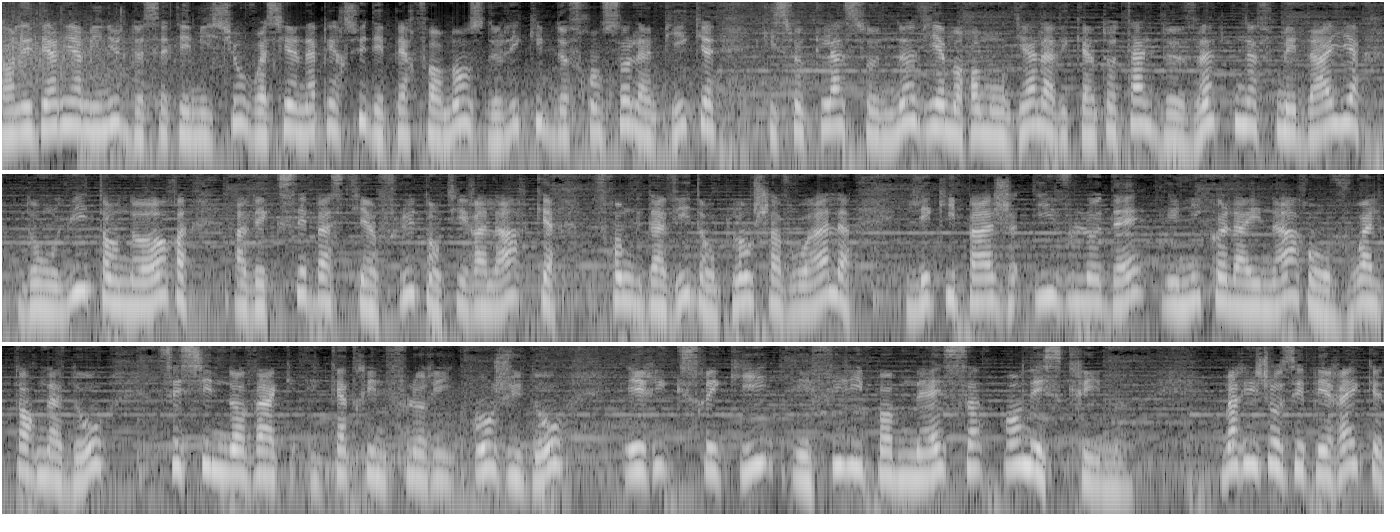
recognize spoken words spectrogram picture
Dans les dernières minutes de cette émission, voici un aperçu des performances de l'équipe de France olympique qui se classe au 9e rang mondial avec un total de 29 médailles, dont 8 en or, avec Sébastien Flûte en tir à l'arc, Franck David en planche à voile, l'équipage Yves Laudet et Nicolas Hénard en voile tornado, Cécile Novak et Catherine Fleury en judo, Eric Sreki et Philippe Omnes en escrime. Marie-Josée Pérec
